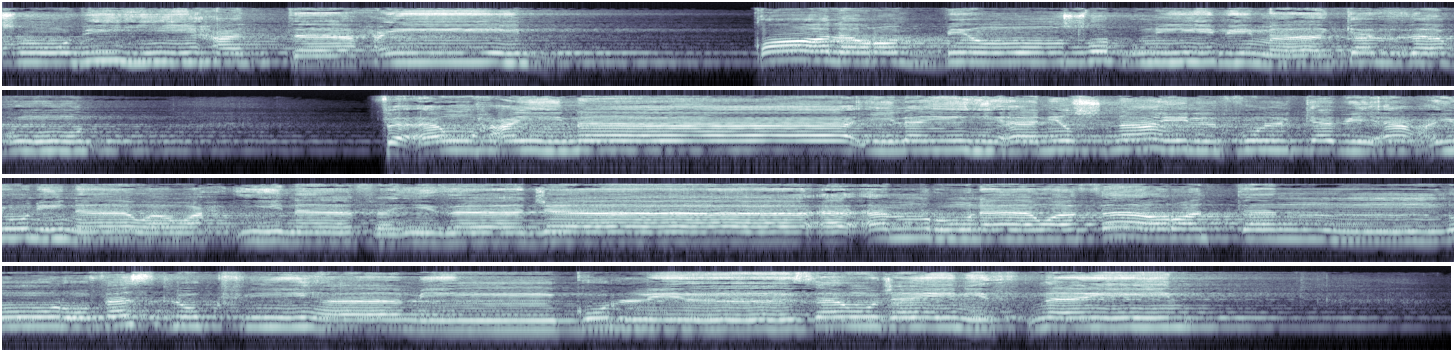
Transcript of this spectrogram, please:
فتربصوا به حتى حين. قال رب انصرني بما كذبون. فأوحينا إليه أن اصنع الفلك بأعيننا ووحينا فإذا جاء أمرنا وفارت النور فاسلك فيها من كل زوجين اثنين.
